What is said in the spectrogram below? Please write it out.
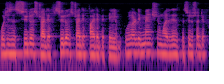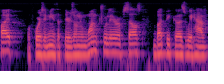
which is a pseudostratif pseudostratified epithelium. We already mentioned what it is, the pseudostratified. Of course, it means that there's only one true layer of cells, but because we have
